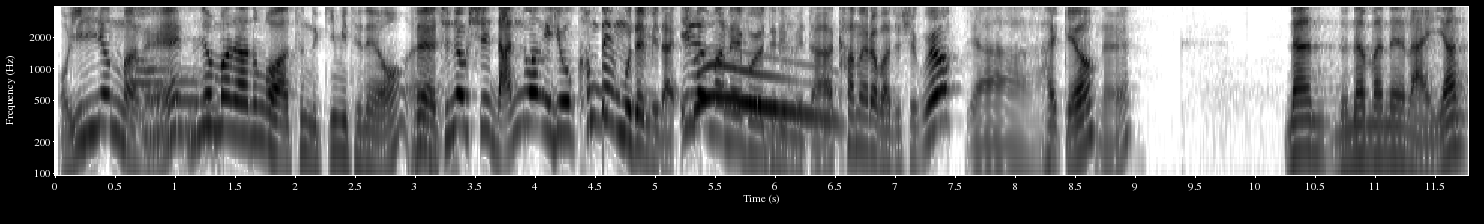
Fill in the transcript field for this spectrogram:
어, 1년 만에. 1년 만에 하는 것 같은 느낌이 드네요. 네, 진혁 씨 난누왕 애교 컴백 무대입니다. 1년 만에 보여드립니다. 카메라 봐주시고요. 야, 할게요. 네. 난 누나만의 라이언.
